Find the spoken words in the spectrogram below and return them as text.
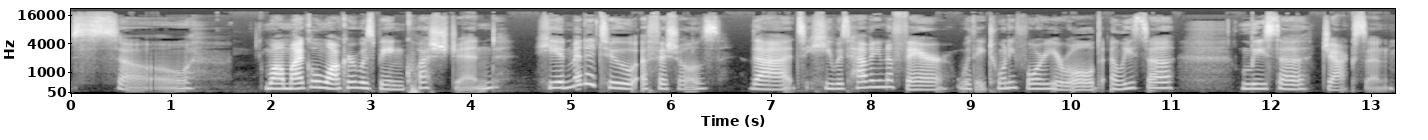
so, while Michael Walker was being questioned, he admitted to officials that he was having an affair with a 24 year old Elisa Lisa Jackson.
